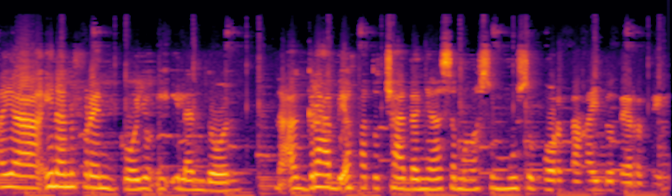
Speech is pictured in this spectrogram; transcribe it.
Kaya in-unfriend ko yung iilan doon na ah, grabe ang patutsada niya sa mga sumusuporta kay Duterte.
